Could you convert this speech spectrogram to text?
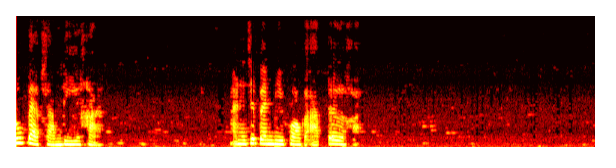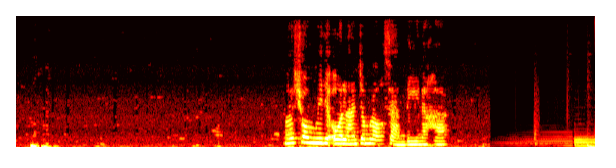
รูปแบบ 3D ค่ะ อันนี้จะเป็น before กับ after ค่ะแล้วชมวิดีโอร้านจำลอง 3D นะคะที่ป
